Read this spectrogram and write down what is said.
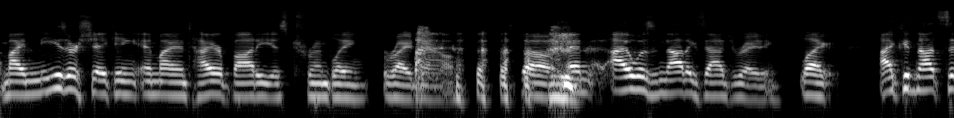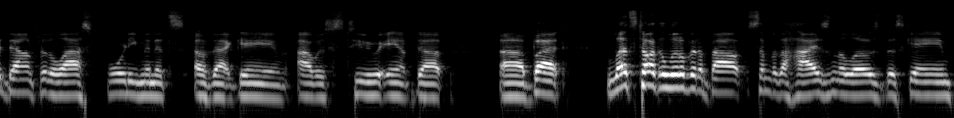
My knees are shaking and my entire body is trembling right now. so, and I was not exaggerating. Like, I could not sit down for the last 40 minutes of that game. I was too amped up. Uh, but let's talk a little bit about some of the highs and the lows of this game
